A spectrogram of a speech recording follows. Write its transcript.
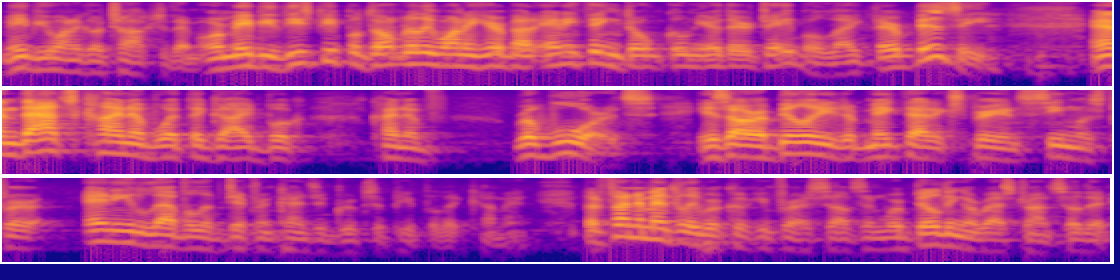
maybe you want to go talk to them. Or maybe these people don't really want to hear about anything, don't go near their table, like they're busy. And that's kind of what the guidebook kind of rewards is our ability to make that experience seamless for any level of different kinds of groups of people that come in. But fundamentally, we're cooking for ourselves and we're building a restaurant so that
